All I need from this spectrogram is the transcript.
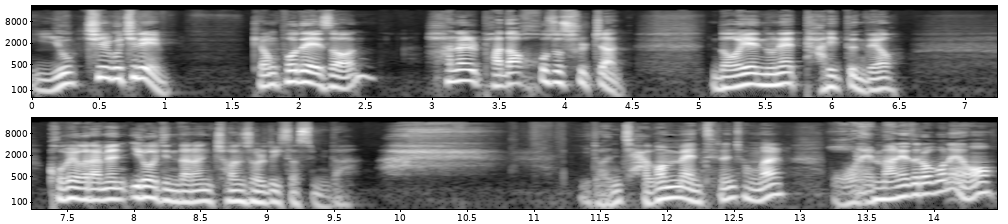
6797님, 경포대에선 하늘, 바다, 호수, 술잔. 너의 눈에 달이 뜬대요. 고백을 하면 이루어진다는 전설도 있었습니다. 아, 이런 작업 멘트는 정말 오랜만에 들어보네요.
